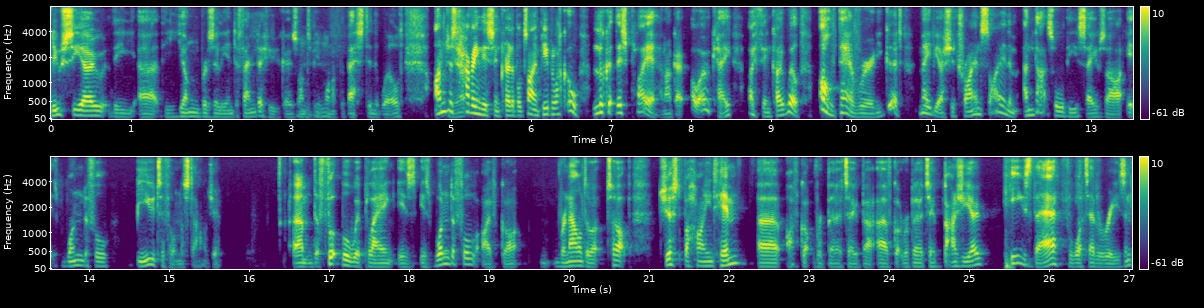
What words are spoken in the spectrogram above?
Lucio, the uh, the young Brazilian defender who goes on to be Mhm. one of the best in the world. I'm just Yep. having this incredible time. People are like, oh, look at this player. And I go, oh, okay, I think I will. Oh, they're really good. Maybe I should try and sign them. And that's all these saves are. It's wonderful, beautiful nostalgia. Um, the football we're playing is is wonderful. I've got Ronaldo up top. Just behind him, uh, I've got Roberto. Ba- I've got Roberto Baggio. He's there for whatever reason,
